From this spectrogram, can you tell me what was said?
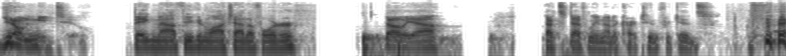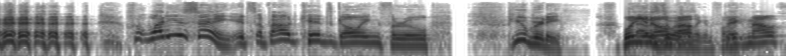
you don't need to. Big Mouth, you can watch out of order. Oh yeah, that's definitely not a cartoon for kids. what are you saying? It's about kids going through puberty. Well, That you know the word I was about. Big Mouth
